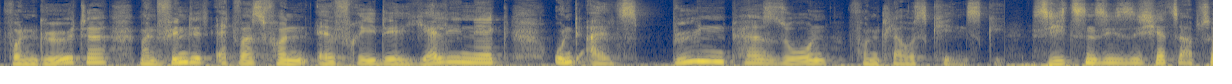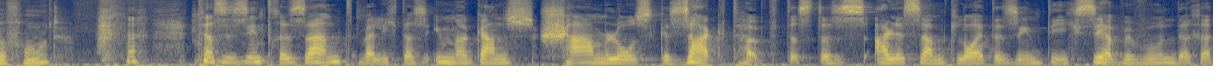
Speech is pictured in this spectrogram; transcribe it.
von Goethe, man findet etwas von Elfriede Jelinek und als Bühnenperson von Klaus Kinski. Siezen Sie sich jetzt ab sofort? Das ist interessant, weil ich das immer ganz schamlos gesagt habe, dass das allesamt Leute sind, die ich sehr bewundere.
